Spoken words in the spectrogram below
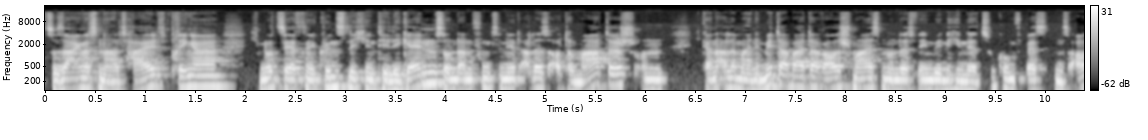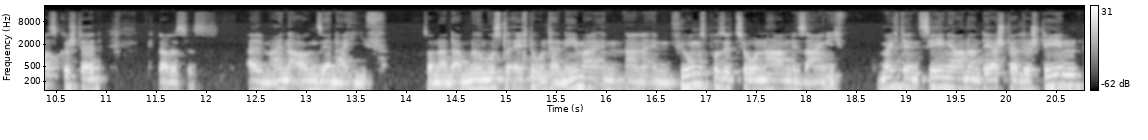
Zu sagen, das ist ein als Heilsbringer, ich nutze jetzt eine künstliche Intelligenz und dann funktioniert alles automatisch und ich kann alle meine Mitarbeiter rausschmeißen und deswegen bin ich in der Zukunft bestens ausgestellt. Ich glaube, das ist in meinen Augen sehr naiv. Sondern da musst du echte Unternehmer in, in Führungspositionen haben, die sagen, ich möchte in zehn Jahren an der Stelle stehen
